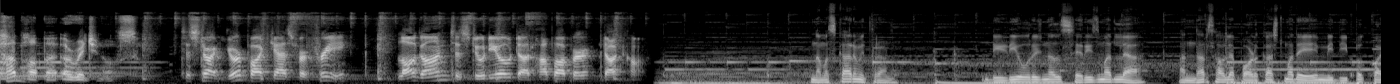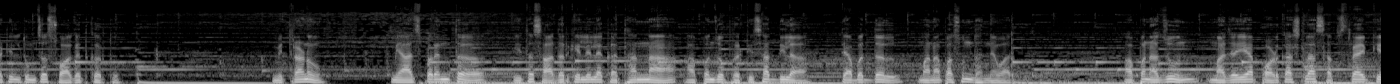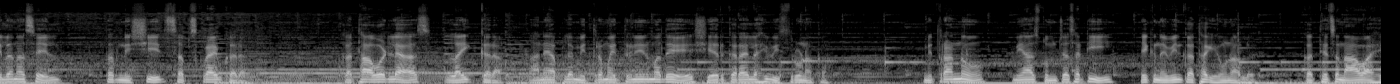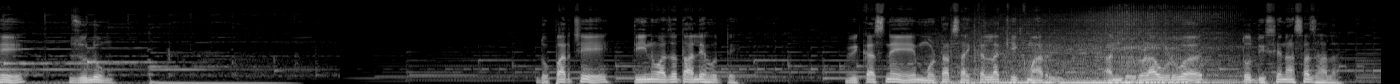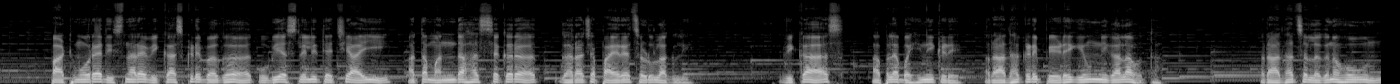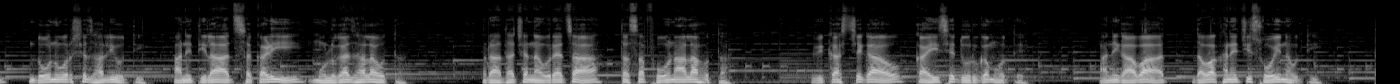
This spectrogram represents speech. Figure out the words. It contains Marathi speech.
Hubhopper Originals. To start your podcast for free, log on to studio.hubhopper.com. नमस्कार मित्रांनो डी डी ओरिजिनल सिरीजमधल्या अंधार सावल्या पॉडकास्टमध्ये मी दीपक पाटील तुमचं स्वागत करतो मित्रांनो मी आजपर्यंत इथं सादर केलेल्या कथांना आपण जो प्रतिसाद दिला त्याबद्दल मनापासून धन्यवाद आपण अजून माझ्या या पॉडकास्टला सबस्क्राईब केलं नसेल तर निश्चित सबस्क्राईब करा. कथा आवडल्यास लाईक करा आणि आपल्या मित्रमैत्रिणींमध्ये शेअर करायलाही विसरू नका. मित्रांनो मी आज तुमच्यासाठी एक नवीन कथा घेऊन आलो आहे कथेचं नाव आहे जुलूम. दुपारचे तीन वाजत आले होते. विकासने मोटारसायकलला किक मारली आणि धुरळा उडवत तो दिसेनासा झाला. पाठमोऱ्या दिसणाऱ्या विकासकडे बघत उभी असलेली त्याची आई आता मंद हास्य करत घराच्या पायऱ्या चढू लागली. विकास आपल्या बहिणीकडे राधाकडे पेढे घेऊन निघाला होता. राधाचं लग्न होऊन दोन वर्ष झाली होती आणि तिला आज सकाळी मुलगा झाला होता. राधाच्या नवऱ्याचा तसा फोन आला होता. विकासचे गाव काहीसे दुर्गम होते आणि गावात दवाखान्याची सोय नव्हती.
